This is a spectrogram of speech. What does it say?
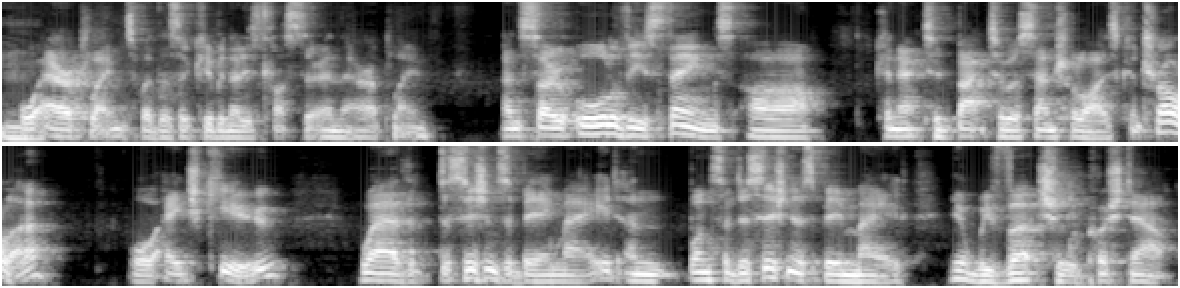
mm. or airplanes where there's a kubernetes cluster in the airplane and so all of these things are connected back to a centralized controller or hq where the decisions are being made and once a decision has been made it will be virtually pushed out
